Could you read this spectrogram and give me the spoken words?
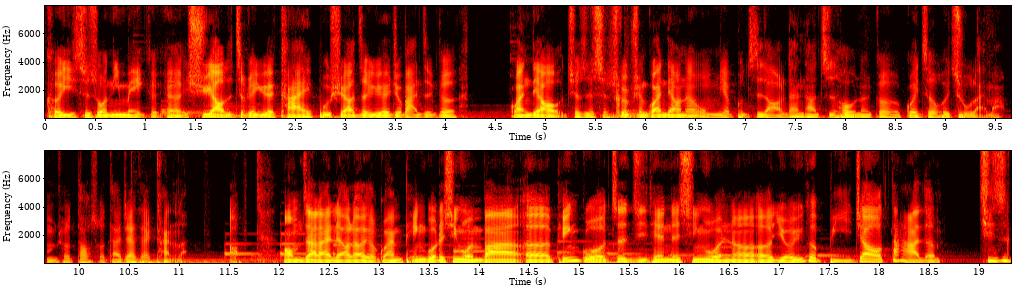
可以是说你每个呃需要的这个月开，不需要这个月就把这个关掉，就是 subscription 关掉呢？我们也不知道，但它之后那个规则会出来嘛？我们就到时候大家再看了。好，那我们再来聊聊有关苹果的新闻吧。呃，苹果这几天的新闻呢，呃，有一个比较大的，其实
